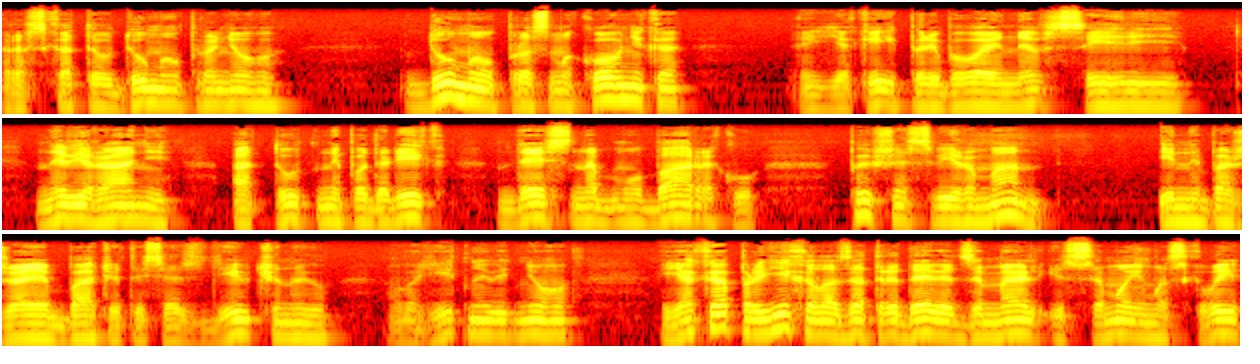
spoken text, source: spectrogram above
Раскатов думав про нього, думав про смаковника, який перебуває не в Сирії, не в Ірані, а тут, неподалік, десь на Мубараку, пише свій роман і не бажає бачитися з дівчиною, вагітною від нього, яка приїхала за тридев'ять земель із самої Москви,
